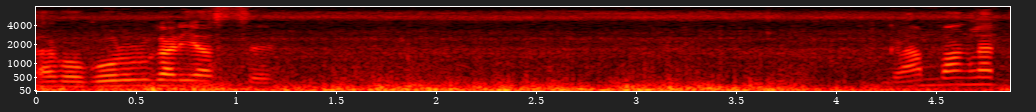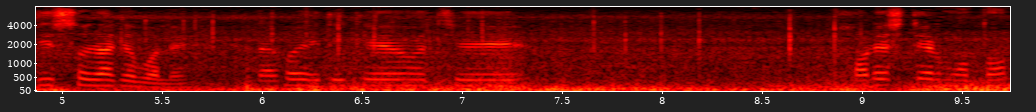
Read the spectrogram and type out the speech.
দেখো, গরুর গাড়ি আসছে। গ্রাম বাংলার দৃশ্য যাকে বলে, দেখো এদিকে হচ্ছে ফরেস্টের মতন।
